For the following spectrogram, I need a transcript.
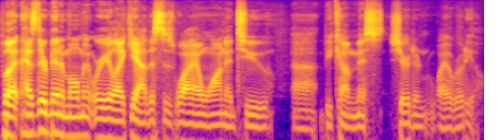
but has there been a moment where you're like, yeah, this is why I wanted to uh, become Miss Sheridan Wyo Rodeo?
